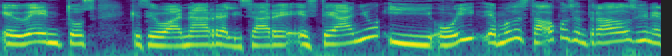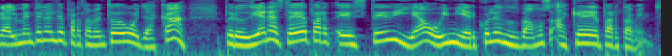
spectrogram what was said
eventos que se van a realizar este año y hoy hemos estado concentrados generalmente en el departamento de Boyacá. Pero Diana, este, este día, hoy miércoles, nos vamos a qué departamento?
